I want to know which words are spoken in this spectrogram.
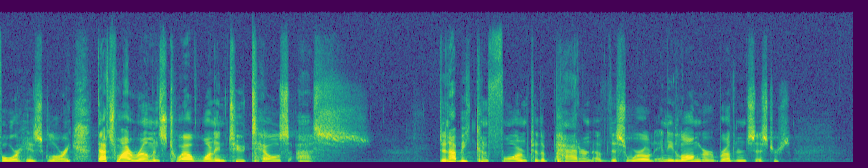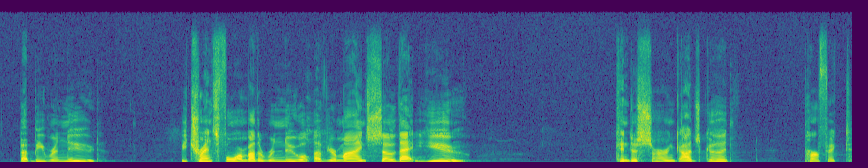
for His glory. That's why Romans 12, 1 and 2 tells us do not be conformed to the pattern of this world any longer, brothers and sisters, but be renewed. Be transformed by the renewal of your mind so that you can discern God's good, perfect,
